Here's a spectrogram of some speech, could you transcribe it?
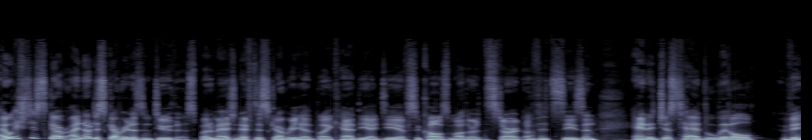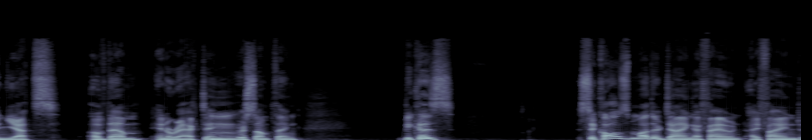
I wish Discovery. I know Discovery doesn't do this, but imagine if Discovery had like had the idea of Su'Kal's mother at the start of its season, and it just had little vignettes of them interacting Hmm. or something. Because Su'Kal's mother dying, I found I find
